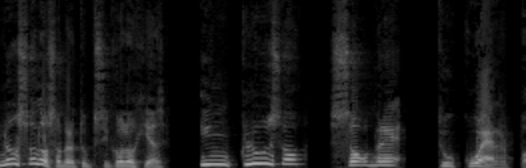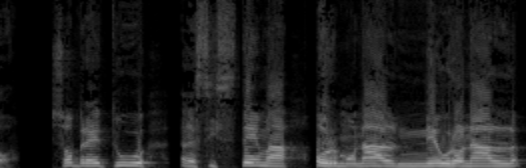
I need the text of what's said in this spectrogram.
no solo sobre tu psicología, incluso sobre tu cuerpo, sobre tu eh, sistema hormonal, neuronal.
